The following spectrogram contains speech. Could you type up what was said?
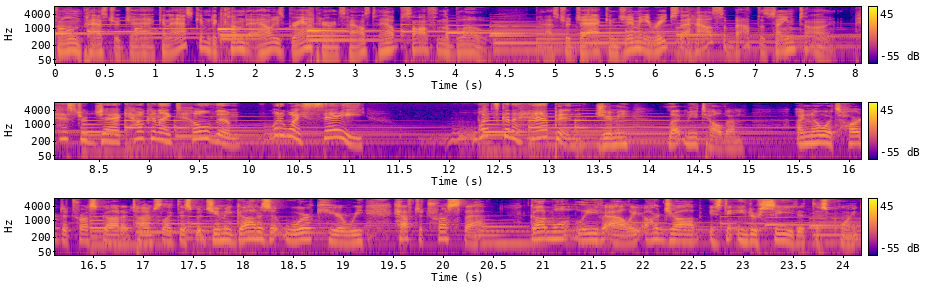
phoned Pastor Jack and asked him to come to Allie's grandparents' house to help soften the blow. Pastor Jack and Jimmy reached the house about the same time. Pastor Jack, how can I tell them? What do I say? What's gonna happen? Jimmy, let me tell them. I know it's hard to trust God at times like this, but Jimmy, God is at work here. We have to trust that. God won't leave Allie. Our job is to intercede at this point.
